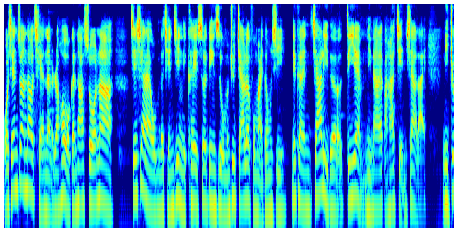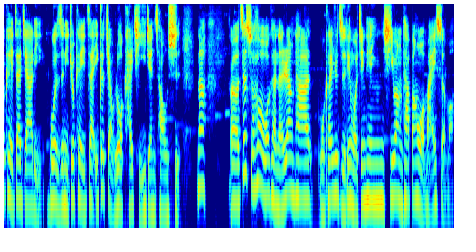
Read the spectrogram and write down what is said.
我先赚到钱了，然后我跟他说，那接下来我们的前进，你可以设定是我们去家乐福买东西，你可能家里的 DM 你拿来把它剪下来，你就可以在家里，或者是你就可以在一个角落开启一间超市。那呃，这时候我可能让他，我可以去指定我今天希望他帮我买什么，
